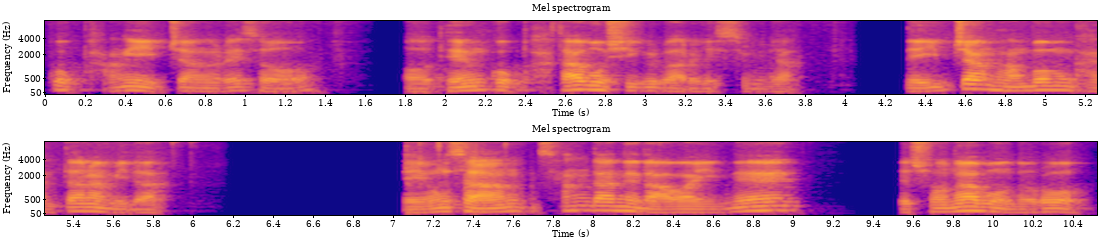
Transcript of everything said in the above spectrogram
꼭 방에 입장을 해서 어, 대응 꼭 받아보시길 바라겠습니다. 네, 입장 방법은 간단합니다. 네, 영상 상단에 나와 있는 네, 전화번호로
